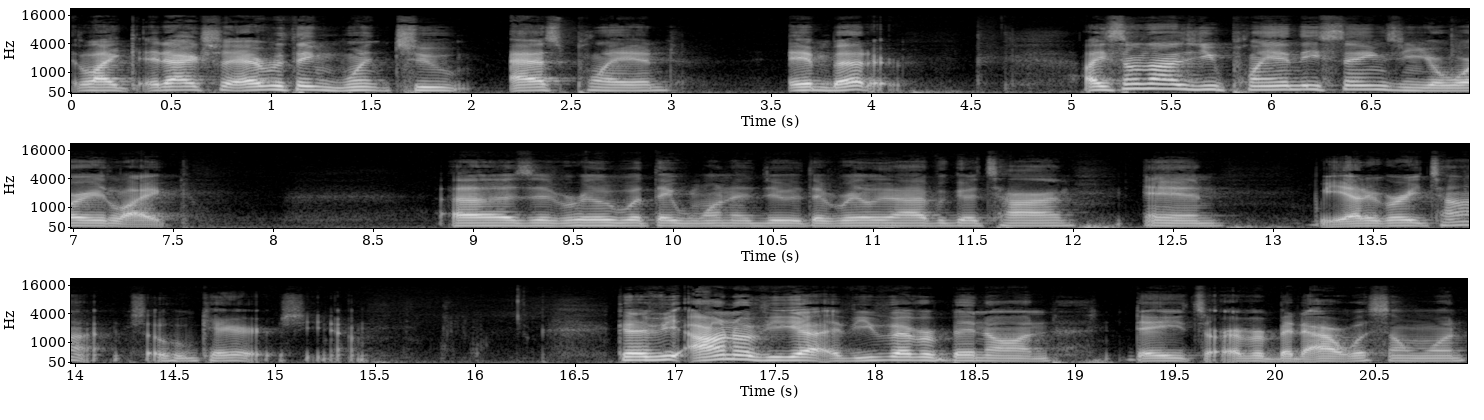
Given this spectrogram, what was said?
Like, it actually, everything went to as planned and better. Like, sometimes you plan these things and you're worried, like, uh, is it really what they want to do? They really have a good time. And we had a great time. So who cares, you know? Because I don't know if you got if you've ever been on dates or ever been out with someone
